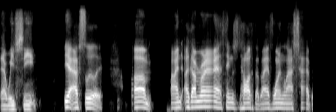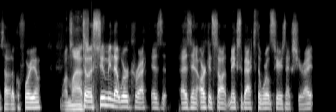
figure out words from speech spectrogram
that we've seen. Yeah, absolutely. Um, I, like, I'm running out of things to talk about, but I have one last hypothetical for you. One last, So, assuming that we're correct, as as in Arkansas makes it back to the World Series next year, right?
